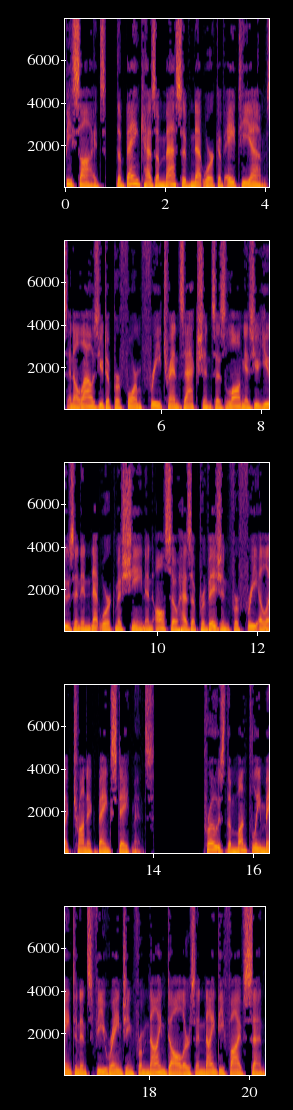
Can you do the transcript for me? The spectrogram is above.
Besides, the bank has a massive network of ATMs and allows you to perform free transactions as long as you use an in-network machine and also has a provision for free electronic bank statements. Pros The monthly maintenance fee ranging from $9.95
